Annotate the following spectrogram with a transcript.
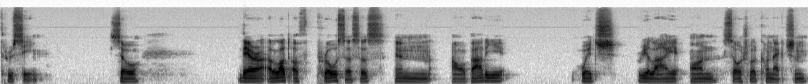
through seeing. So there are a lot of processes in our body which rely on social connection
